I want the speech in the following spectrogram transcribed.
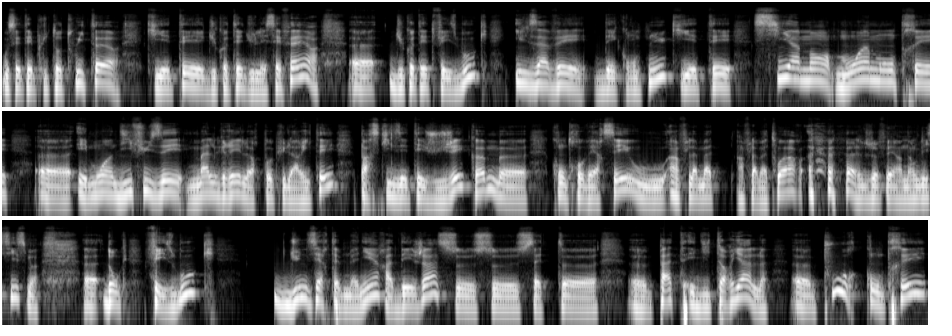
où c'était plutôt Twitter qui était du côté du laisser-faire. Euh, du côté de Facebook, ils avaient des contenus qui étaient sciemment moins montrés euh, et moins diffusés malgré leur popularité, parce qu'ils étaient jugés comme euh, ou inflammatoires. Je fais un anglicisme. donc Facebook d'une certaine manière, a déjà ce, cette euh, euh, patte éditoriale euh, pour contrer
